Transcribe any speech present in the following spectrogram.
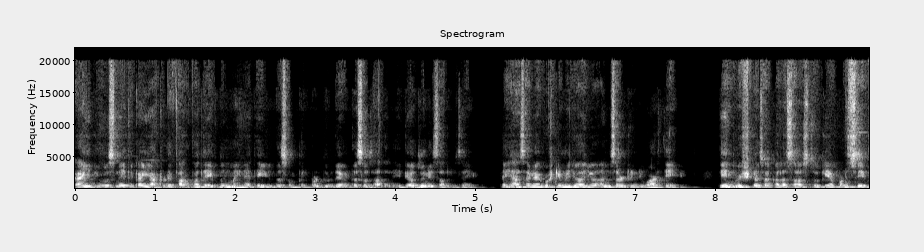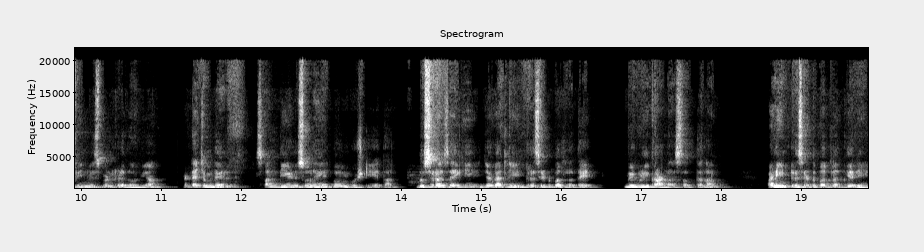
काही दिवस नाही तर काही आठवडे फार फार एक दोन महिन्यात हे युद्ध संपेल पण दुर्दैवी तसं झालं नाही. ते अजूनही चालूच आहे. तर ह्या सगळ्या गोष्टीमुळे जेव्हा जेव्हा अनसर्टन्टी वाढते ते इन्व्हेस्टरचा कल असा असतो की आपण सेफ इन्व्हेस्टमेंटकडे जाऊया. आणि त्याच्यामध्ये चांदी आणि सोनं हे दोन गोष्टी येतात. दुसरं असं आहे की जगातले इंटरेस्ट रेट बदलत आहेत. वेगवेगळी कारणं असतात त्याला. आणि इंटरेस्ट रेट बदलत गेले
